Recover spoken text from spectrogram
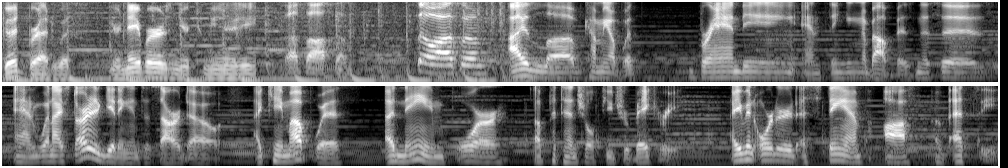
good bread with your neighbors and your community. That's awesome. So awesome. I love coming up with branding and thinking about businesses. And when I started getting into sourdough, I came up with a name for a potential future bakery. I even ordered a stamp off of Etsy.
